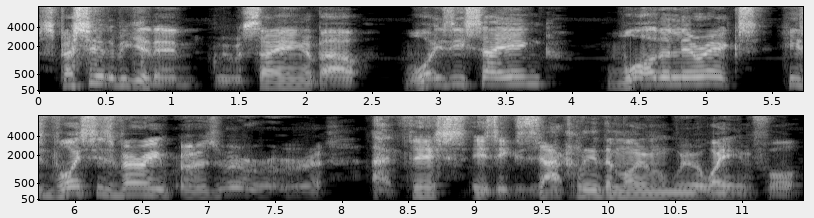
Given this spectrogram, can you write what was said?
especially at the beginning, we were saying about what is he saying, what are the lyrics. His voice is very, and this is exactly the moment we were waiting for.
